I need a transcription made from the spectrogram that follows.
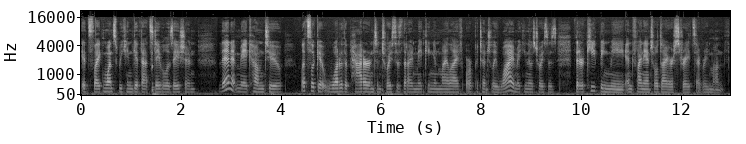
it's like once we can get that stabilization, then it may come to let's look at what are the patterns and choices that I'm making in my life, or potentially why I'm making those choices that are keeping me in financial dire straits every month.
